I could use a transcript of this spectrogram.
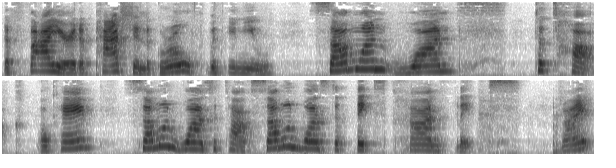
The fire, the passion, the growth within you. Someone wants to talk, okay? Someone wants to talk. Someone wants to fix conflicts, right?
